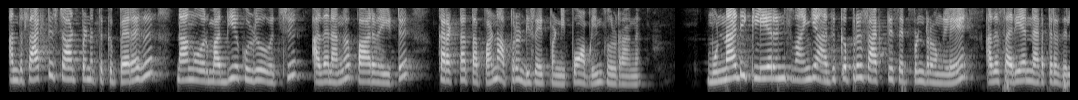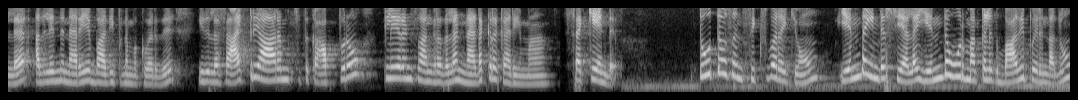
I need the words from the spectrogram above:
அந்த ஃபேக்ட்ரி ஸ்டார்ட் பண்ணதுக்கு பிறகு நாங்கள் ஒரு மத்திய குழுவை வச்சு அதை நாங்கள் பார்வையிட்டு கரெக்டாக தப்பான்னு அப்புறம் டிசைட் பண்ணிப்போம் அப்படின்னு சொல்கிறாங்க முன்னாடி கிளியரன்ஸ் வாங்கி அதுக்கப்புறம் ஃபேக்ட்ரி செட் பண்ணுறவங்களே அதை சரியாக நடத்துறதில்ல. அதுலேருந்து நிறைய பாதிப்பு நமக்கு வருது. இதில் ஃபேக்ட்ரி ஆரம்பித்ததுக்கு அப்புறம் கிளியரன்ஸ் வாங்குறதெல்லாம் நடக்கிற காரியமா? செகண்டு டூ தௌசண்ட் சிக்ஸ் வரைக்கும் எந்த இண்டஸ்ட்ரியால் எந்த ஊர் மக்களுக்கு பாதிப்பு இருந்தாலும்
